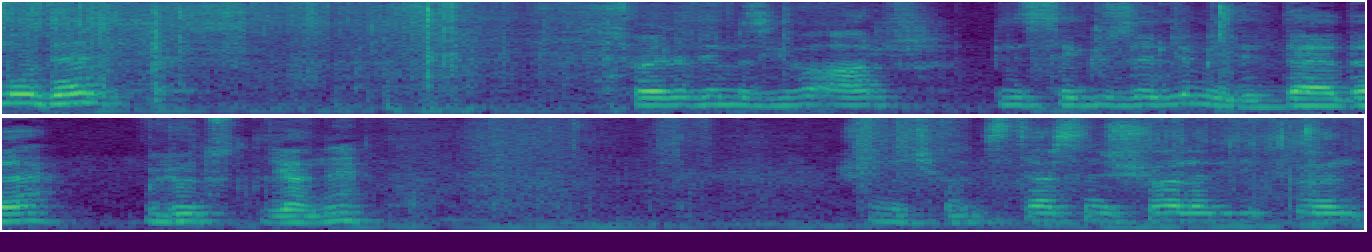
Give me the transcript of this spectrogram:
model söylediğimiz gibi R 1850 miydi? DB Bluetooth yani. Şunu çıkalım. İsterseniz şöyle bir ön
